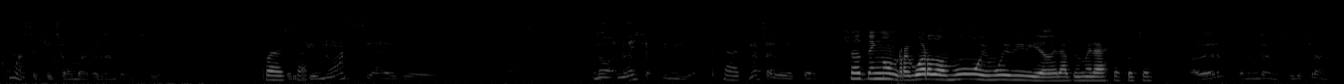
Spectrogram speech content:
¿cómo hace este chabón para ser tan conocido? puede ser Porque no hace algo No, no es Justin Bieber. Claro. No es algo de fórmula. Yo tengo un recuerdo muy, muy vivido de la primera vez que escuché. A ver, comentanos, ilustranos.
